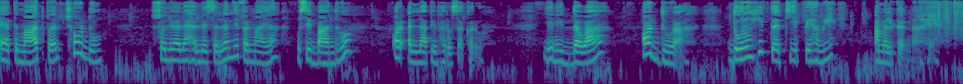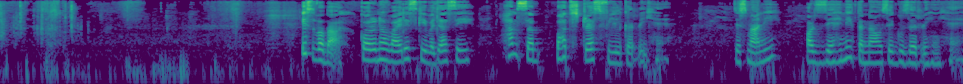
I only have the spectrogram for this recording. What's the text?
اعتماد پر چھوڑ دوں؟ صلی اللہ علیہ وسلم نے فرمایا، اسے باندھو اور اللہ پہ بھروسہ کرو۔ یعنی دوا اور دعا۔ دونوں ہی ترکیب پہ ہمیں عمل کرنا ہے۔ اس وبا کورونا وائرس کی وجہ سے ہم سب بہت سٹریس فیل کر رہی ہیں۔ جسمانی اور ذہنی تناؤ سے گزر رہی ہیں۔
